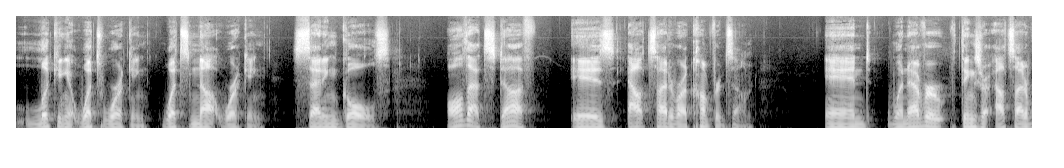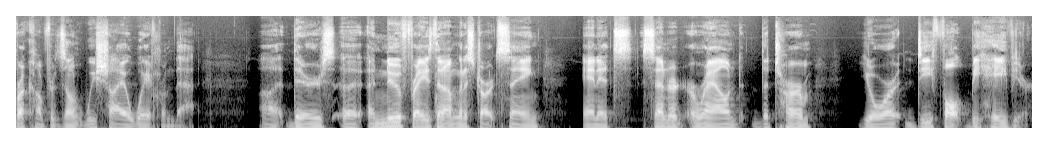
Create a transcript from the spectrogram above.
looking at what's working, what's not working, setting goals. All that stuff is outside of our comfort zone. And whenever things are outside of our comfort zone, we shy away from that. Uh, there's a, a new phrase that I'm going to start saying, and it's centered around the term your default behavior.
